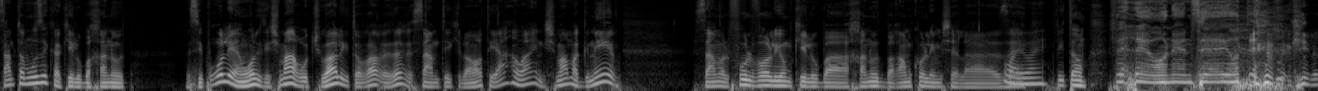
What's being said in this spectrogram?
שם את המוזיקה כאילו בחנות. וסיפרו לי, אמרו לי, תשמע, רות שואלי טובה וזה, ושמתי, כאילו, אמרתי, אה, וואי, נשמע מגניב. שם על פול ווליום, כאילו, בחנות, ברמקולים של הזה. וואי וואי. פתאום, ולאונן זה יותר, וכאילו,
